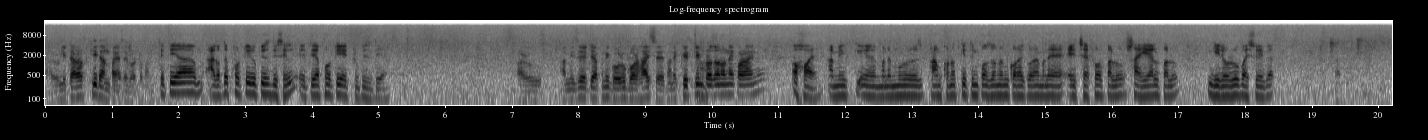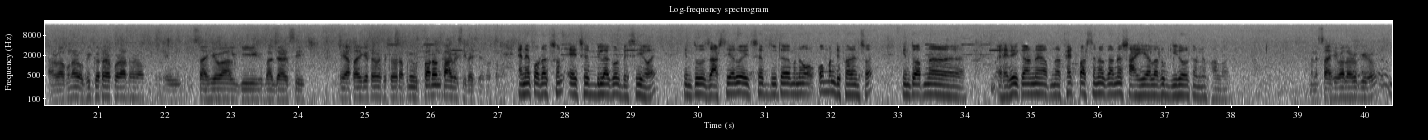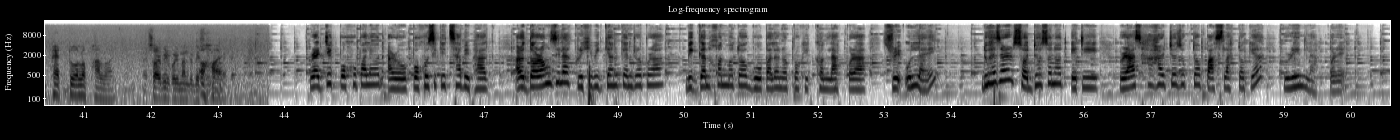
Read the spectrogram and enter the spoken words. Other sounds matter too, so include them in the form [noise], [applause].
আৰু লিটাৰত কি দাম পাই আছে বৰ্তমান? তেতিয়া আগতে ফৰ্টি ৰুপিজ দিছিল এতিয়া ফৰ্টি এইট ৰুপিজ দিয়ে। আৰু আমি যে এতিয়া আপুনি গৰু বঢ়াইছে মানে কৃত্ৰিম প্ৰজননে কৰাইনে অঁ হয়। আমি মানে মোৰ ফাৰ্মখনত কৃত্ৰিম প্ৰজনন কৰাই কৰাই মানে এইচ এফৰ পালোঁ চাহিয়াল পালোঁ গিৰৰো পাইছোঁ এইবাৰ। আৰু আপোনাৰ অভিজ্ঞতাৰ পৰা ধৰক এই চাহিৱাল গিৰ বা জাৰ্চি এই আটাইকেইটাৰ ভিতৰত আপুনি উৎপাদন কাৰ বেছি পাইছে বৰ্তমান? এনে প্ৰডাকশ্যন এইচ এফবিলাকৰ বেছি হয় কিন্তু জাৰ্চি আৰু এইচ এফ দুয়োটা মানে অকণমান ডিফাৰেঞ্চ হয়। কিন্তু আপোনাৰ হেৰিৰ কাৰণে আপোনাৰ ফেট পাৰ্চেণ্টৰ কাৰণে চাহিয়াল আৰু গিৰৰ কাৰণে ভাল হয়। মানে চাহিৱাল আৰু গিৰৰ ফেটটো অলপ ভাল হয়। চৰ্বিৰ পৰিমাণটো বেছি। হয়। ৰাজ্যিক পশুপালন আৰু পশু চিকিৎসা বিভাগ আৰু দৰং জিলা কৃষি বিজ্ঞান কেন্দ্ৰৰ পৰা বিজ্ঞানসন্মত গোপালনৰ প্ৰশিক্ষণ লাভ কৰা শ্ৰী উল্লাই দুহেজাৰ চৈধ্য চনত এটি ৰাজসাহাৰ্যযুক্ত পাঁচ লাখ টকীয়া ঋণ লাভ কৰে।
